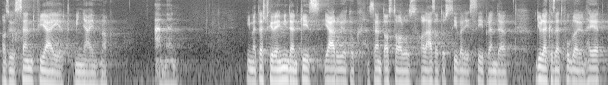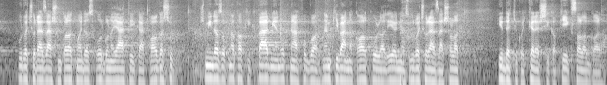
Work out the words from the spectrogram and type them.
az ő szent fiáért minnyájunknak. Amen. Íme testvéreim, minden kész, járuljatok a szent asztalhoz alázatos szívvel és szép rendel. A gyülekezet foglaljon helyet, urvacsorázásunk alatt majd az orgona játékát hallgassuk, és mindazoknak, akik bármilyen oknál fogva nem kívánnak alkollal élni az urvacsorázás alatt, hirdetjük, hogy keressék a kék szalaggal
